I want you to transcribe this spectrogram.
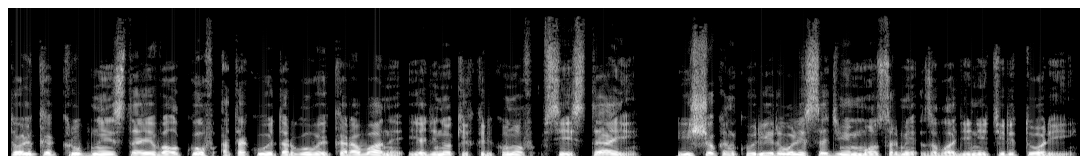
Только крупные стаи волков, атакуя торговые караваны и одиноких крикунов всей стаи, еще конкурировали с этими монстрами за владение территорией.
